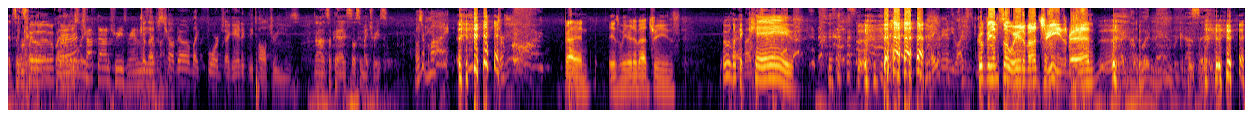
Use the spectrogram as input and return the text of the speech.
It's the one by the, by the I just lake. chop down trees randomly. Because I just find chopped down like four gigantically tall trees. No, it's okay. I still see my trees. Those are mine. They're mine! Brian is weird about trees. Ooh, look, a Brian might cave! Hey man, he likes his Quit being so weird about trees, man. Like my wood, man. What could I say?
